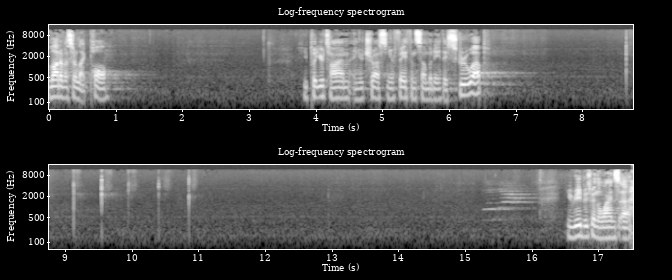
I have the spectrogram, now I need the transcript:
A lot of us are like Paul. You put your time and your trust and your faith in somebody, they screw up, You read between the lines, uh,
